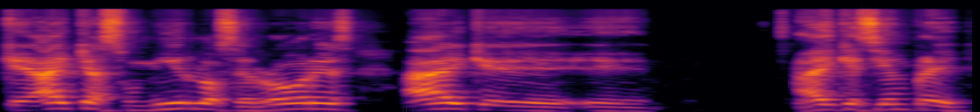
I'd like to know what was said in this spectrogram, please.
que hay que asumir los errores, hay que, eh, hay que siempre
